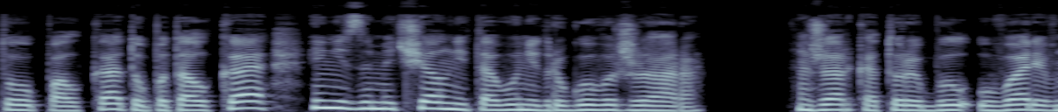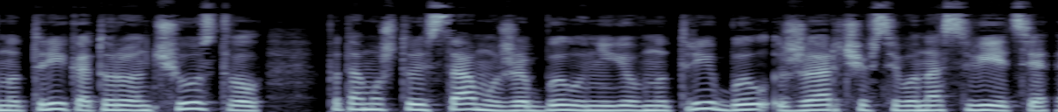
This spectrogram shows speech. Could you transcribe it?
то полка, то потолка, и не замечал ни того, ни другого жара. Жар, который был у Вари внутри, который он чувствовал, потому что и сам уже был у нее внутри, был жарче всего на свете,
